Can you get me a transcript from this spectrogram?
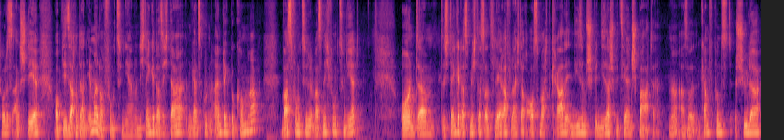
Todesangst stehe, ob die Sachen dann immer noch funktionieren. Und ich denke, dass ich da einen ganz guten Einblick bekommen habe, was funktioniert, was nicht funktioniert. Und ähm, ich denke, dass mich das als Lehrer vielleicht auch ausmacht, gerade in, diesem, in dieser speziellen Sparte. Ne? Also Kampfkunstschüler,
